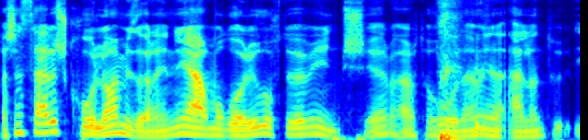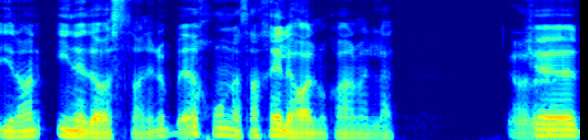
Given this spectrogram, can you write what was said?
قشنگ سرش کلا می‌ذارن این یغما قوری گفته ببین شعر برات آوردم این الان تو ایران اینه داستانی رو بخون مثلا خیلی حال می‌کنن ملت. آره. که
